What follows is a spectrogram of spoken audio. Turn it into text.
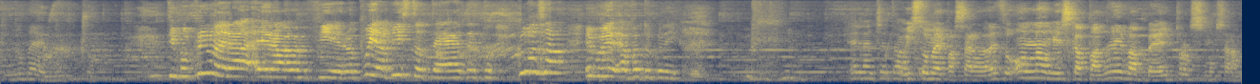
Che dov'è Duccio? Tipo, prima era, era fiero, poi ha visto te, ha detto, cosa? E poi ha fatto così. e lanciato Ha visto me passare, ha detto, oh no, mi è scappato. E vabbè, il prossimo sarà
